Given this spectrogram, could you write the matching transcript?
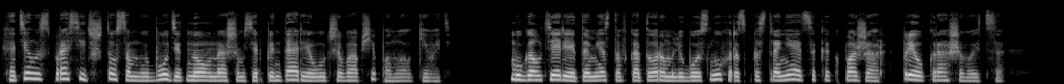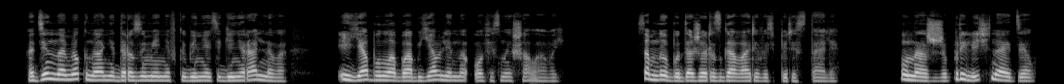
Хотелось спросить, что со мной будет, но в нашем серпентарии лучше вообще помалкивать. Бухгалтерия — это место, в котором любой слух распространяется как пожар, приукрашивается — один намек на недоразумение в кабинете генерального, и я была бы объявлена офисной шалавой. Со мной бы даже разговаривать перестали. У нас же приличный отдел.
